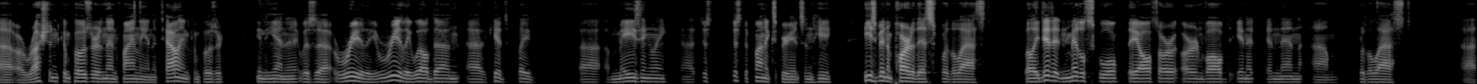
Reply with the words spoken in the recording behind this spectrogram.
uh, a Russian composer, and then finally an Italian composer in the end. And it was uh, really, really well done. Uh, the kids played uh, amazingly. Uh, just, just a fun experience, and he, he's been a part of this for the last. Well, he did it in middle school. They also are, are involved in it, and then um, for the last uh,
